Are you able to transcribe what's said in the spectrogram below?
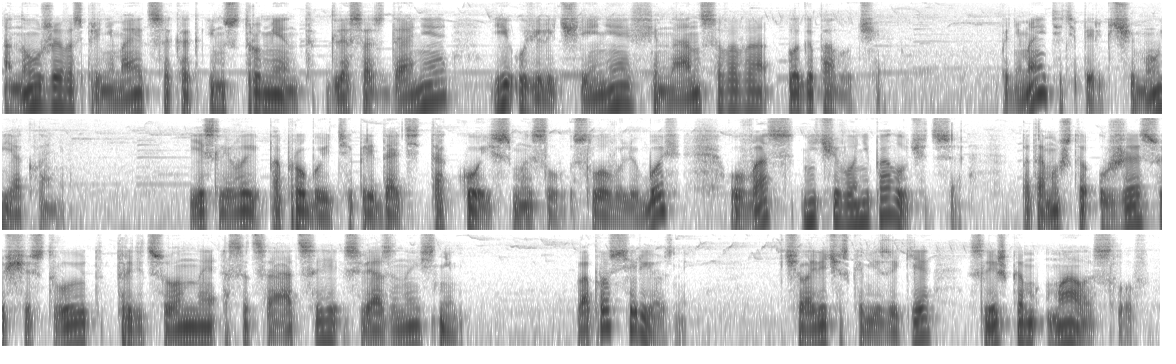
Оно уже воспринимается как инструмент для создания и увеличения финансового благополучия. Понимаете теперь, к чему я клоню? Если вы попробуете придать такой смысл слову «любовь», у вас ничего не получится, потому что уже существуют традиционные ассоциации, связанные с ним. Вопрос серьезный. В человеческом языке слишком мало слов –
